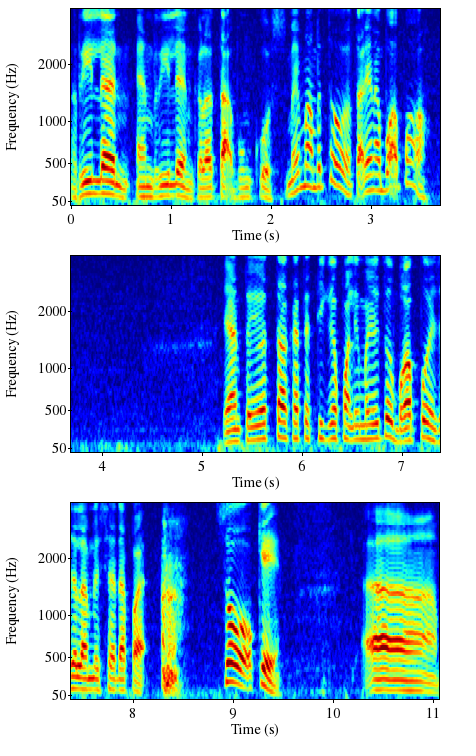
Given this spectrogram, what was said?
relearn and relearn kalau tak bungkus. Memang betul, tak boleh nak buat apa. Yang Toyota kata 3.5 juta berapa jalan Malaysia dapat? so, okay. Uh,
